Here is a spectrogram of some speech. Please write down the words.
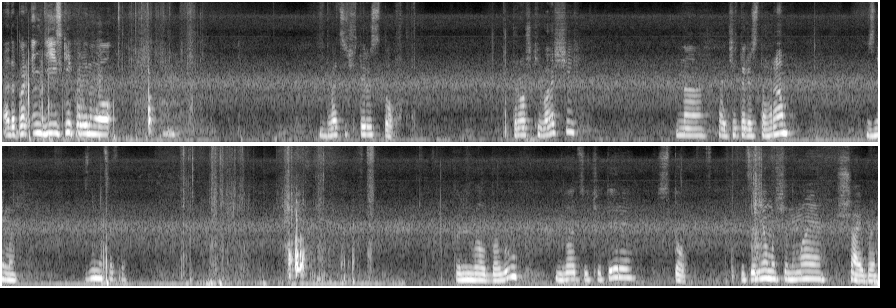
А тепер індійський колінвал. 24100. Трошки важчий. На е, 400 грам. Зніми. Зніми цифри. Колінвал балу 24 100. І це в ньому ще немає шайби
